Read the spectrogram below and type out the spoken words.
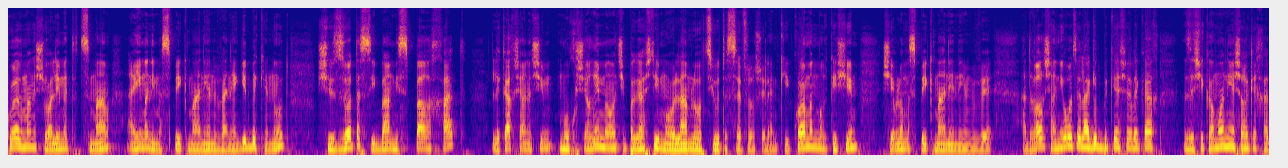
כל הזמן שואלים את עצמם, האם אני מספיק מעניין, ואני אגיד בכנות, שזאת הסיבה מספר אחת לכך שאנשים מוכשרים מאוד שפגשתי מעולם לא הוציאו את הספר שלהם, כי כל הזמן מרגישים שהם לא מספיק מעניינים. והדבר שאני רוצה להגיד בקשר לכך, זה שכמוני יש רק אחד.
